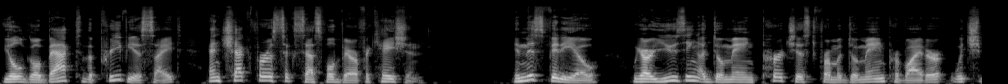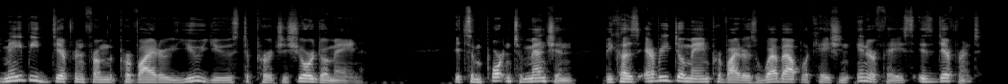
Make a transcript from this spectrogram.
you'll go back to the previous site and check for a successful verification. In this video, we are using a domain purchased from a domain provider which may be different from the provider you use to purchase your domain. It's important to mention because every domain provider's web application interface is different,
